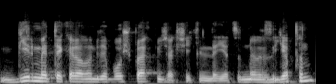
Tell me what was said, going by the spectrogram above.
bir metrekare alanı bile boş bırakmayacak şekilde yatırımlarınızı yapın.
